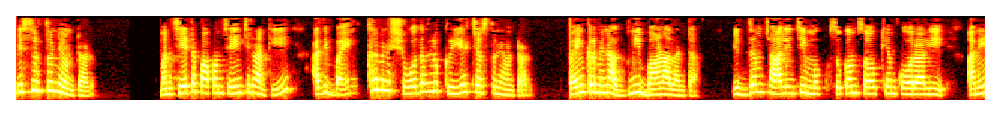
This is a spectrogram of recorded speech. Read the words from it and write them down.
విసురుతూనే ఉంటాడు. మన చేత పాపం చేయించడానికి అది భయంకరమైన శోధనలు క్రియేట్ చేస్తూనే ఉంటాడు. భయంకరమైన అగ్ని బాణాలంట. యుద్ధం చాలించి సుఖం సౌఖ్యం కోరాలి అని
